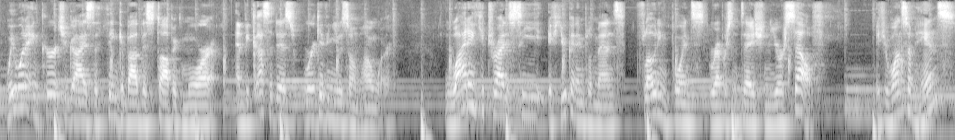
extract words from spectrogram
We want to encourage you guys to think about this topic more, and because of this, we're giving you some homework. Why don't you try to see if you can implement floating points representation yourself? If you want some hints,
